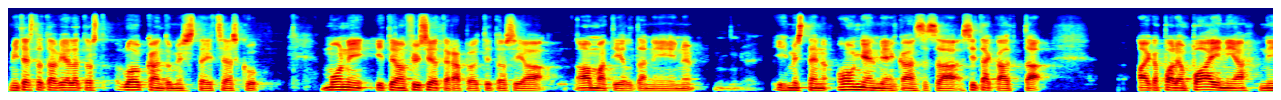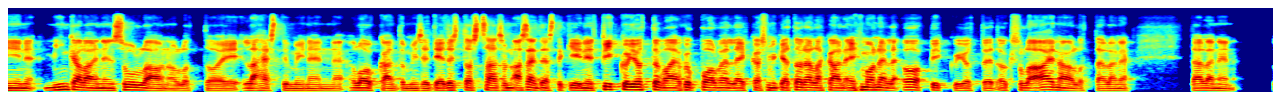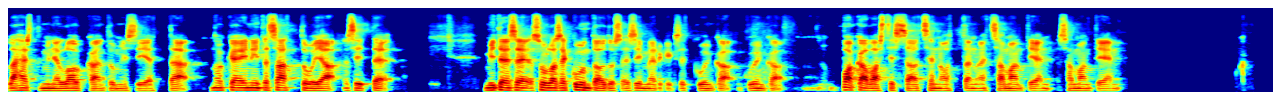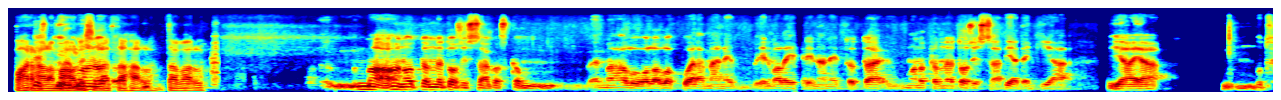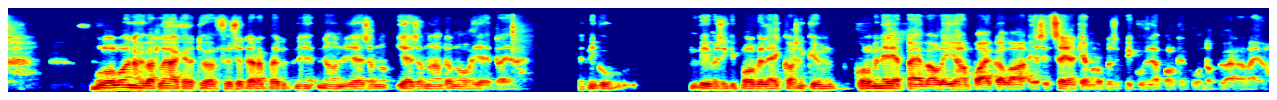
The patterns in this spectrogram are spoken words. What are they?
Mitäs tota vielä tuosta loukkaantumisesta itse asiassa, kun moni itse on fysioterapeutti tosiaan ammatilta, niin ihmisten ongelmien kanssa saa sitä kautta aika paljon painia, niin minkälainen sulla on ollut toi lähestyminen loukkaantumiseen? Tietysti tuosta saa sun asenteesta kiinni, että pikkujuttu vai joku polvenleikkaus, mikä todellakaan ei monelle ole pikkujuttu, että onko sulla aina ollut tällainen, tällainen lähestyminen loukkaantumisiin, että no okei, niitä sattuu ja sitten miten se, sulla se kuntoutus esimerkiksi, että kuinka, kuinka vakavasti sä oot sen ottanut, että saman tien, saman tien parhaalla siis mahdollisella tahalla, tavalla? Mä oon ottanut ne tosissaan, koska en mä halua olla loppuelämääni invaliidina, niin tota, mä oon ottanut ne tosissaan tietenkin. Ja, ja, ja, mut, mulla on ollut aina hyvät lääkärit, hyvät fysioterapeutit, niin ne on jeesannut, jeesannut antanut ohjeita. Ja, et niin kuin viimeisinkin polvileikkaus, niin kyllä kolme neljä päivää oli ihan paikallaan, ja sitten sen jälkeen mä rupesin pikkuhiljaa polkea kuntopyörällä jo.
